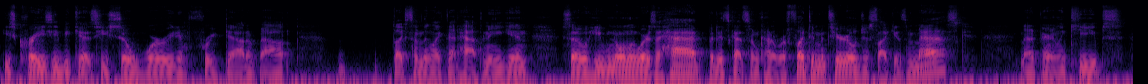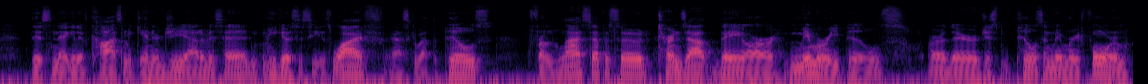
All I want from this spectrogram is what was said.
he's crazy because he's so worried and freaked out about like something like that happening again. So he normally wears a hat, but it's got some kind of reflective material, just like his mask. And that apparently keeps this negative cosmic energy out of his head. He goes to see his wife, ask about the pills from the last episode. Turns out they are memory pills, or they're just pills in memory form,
